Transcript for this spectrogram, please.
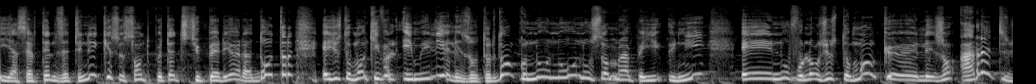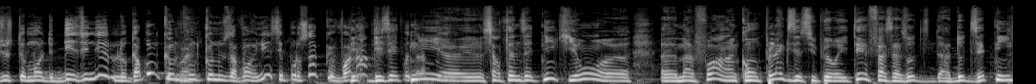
Il y a certaines ethnies qui se sentent peut-être supérieures à d'autres et justement qui veulent humilier les autres. Donc, nous, nous, nous sommes un pays uni et nous voulons justement que les gens arrêtent justement de désunir le Gabon que, nous, que nous avons uni. C'est pour ça que voilà. Des, des ethnies, euh, certaines ethnies qui ont, euh, euh, ma foi, un complexe de supériorité face à d'autres ethnies.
